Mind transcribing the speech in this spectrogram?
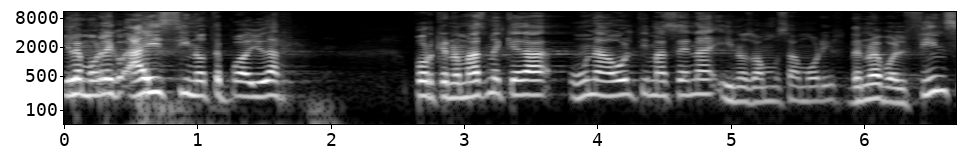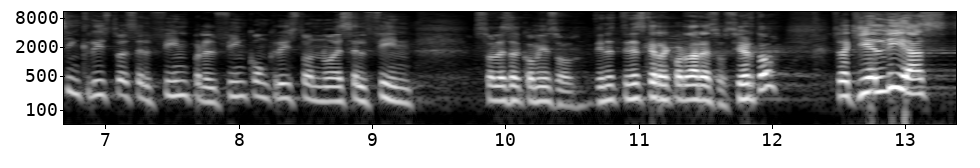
Y la le dijo, ahí sí no te puedo ayudar. Porque nomás me queda una última cena y nos vamos a morir. De nuevo, el fin sin Cristo es el fin, pero el fin con Cristo no es el fin, solo es el comienzo. Tienes, que recordar eso, ¿cierto? Entonces aquí Elías,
